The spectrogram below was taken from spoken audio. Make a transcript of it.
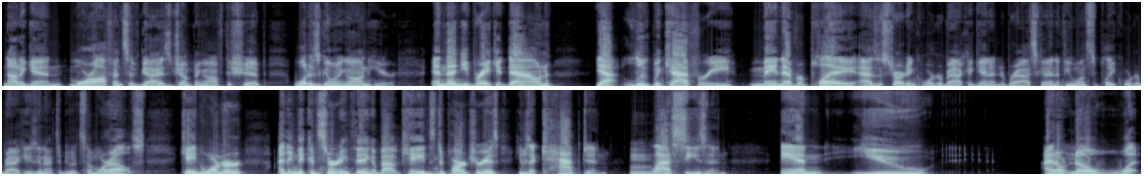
Not again! More offensive guys jumping off the ship. What is going on here?" And then you break it down. Yeah, Luke McCaffrey may never play as a starting quarterback again at Nebraska, and if he wants to play quarterback, he's going to have to do it somewhere else. Cade Warner. I think the concerning thing about Cade's departure is he was a captain last season, and you I don't know what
